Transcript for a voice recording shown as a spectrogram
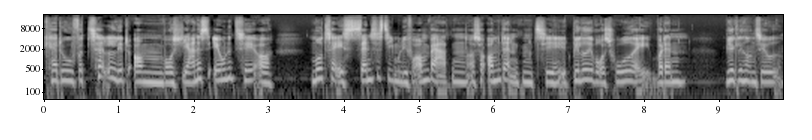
kan du fortælle lidt om vores hjernes evne til at modtage sansestimuli fra omverdenen, og så omdanne dem til et billede i vores hoved af, hvordan virkeligheden ser ud?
